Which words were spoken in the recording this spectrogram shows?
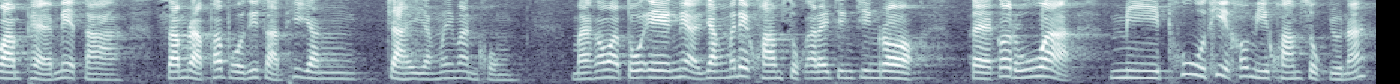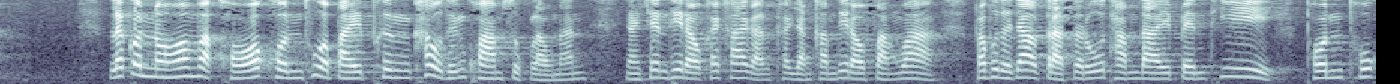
ความแผ่เมตตาสำหรับพระโพธิสัตว์ที่ยังใจยังไม่มั่นคง หมายความว่าตัวเองเนี่ยยังไม่ได้ความสุขอะไรจริง ๆหรอก แต่ก็รู้ว่ามีผู้ที่เขามีความสุขอยู่นะ แล้วก็น้อมว่าขอคนทั่วไปพึงเข้าถึงความสุขเหล่านั้น อย่างเช่นที่เราคล้ายๆ กับอย่างคำที่เราฟังว่า พระพุทธเจ้าตรัสรู้ธรรมใดเป็นที่ พ้นทุก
